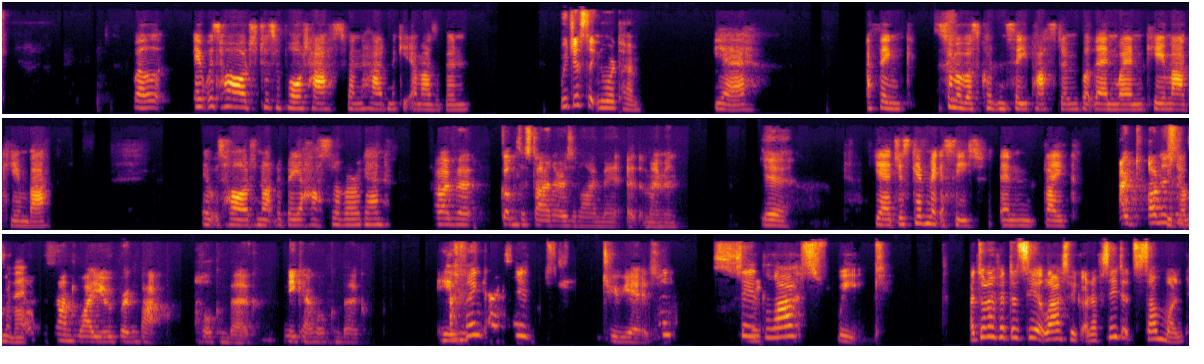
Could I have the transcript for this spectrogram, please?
Well, it was hard to support Haas when they had Nikita Mazepin. We just ignored him. Yeah. I think some of us couldn't see past him, but then when K Mag came back, it was hard not to be a Haas lover again. However, Gunther Steiner is an eye mate at the moment. Yeah. Yeah, just give Mick a seat and like I honestly don't understand why you would bring back Hulkenberg, Nico Hulkenberg. I think I said two years. said last week. I don't know if I did say it last week or I've said it to someone.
